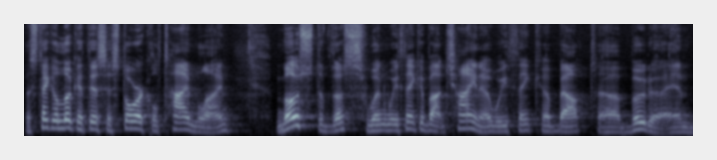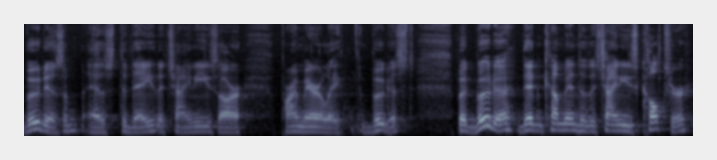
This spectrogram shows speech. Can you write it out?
Let's take a look at this historical timeline. Most of us, when we think about China, we think about uh, Buddha and Buddhism, as today the Chinese are primarily Buddhist. But Buddha didn't come into the Chinese culture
